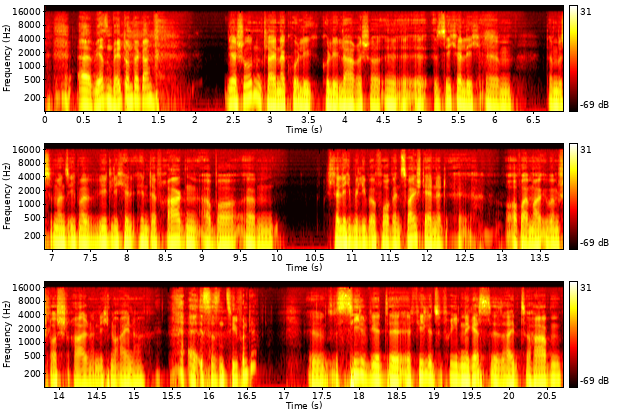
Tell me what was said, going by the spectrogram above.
äh, Wäre es ein Weltuntergang? Ja, schon ein kleiner kulilarischer, äh, äh, äh, sicherlich. Ähm, da müsste man sich mal wirklich hin hinterfragen, aber ähm, stelle ich mir lieber vor, wenn zwei Sterne äh, auf einmal über dem Schloss strahlen und nicht nur einer. Äh, ist das ein Ziel von dir? Äh, das Ziel wird, viele zufriedene Gäste sein zu haben,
